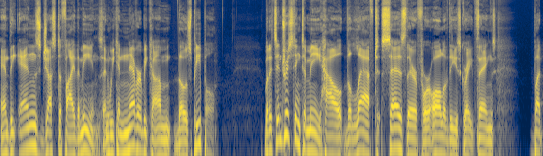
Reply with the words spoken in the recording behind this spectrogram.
and the ends justify the means, and we can never become those people. But it's interesting to me how the left says they're for all of these great things, but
